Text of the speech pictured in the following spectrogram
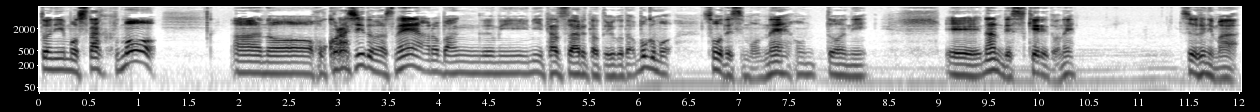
当にもうスタッフも、あの、誇らしいと思いますね。あの番組に携われたということは。僕もそうですもんね。本当に。えー、なんですけれどね。そういうふうにまあ、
